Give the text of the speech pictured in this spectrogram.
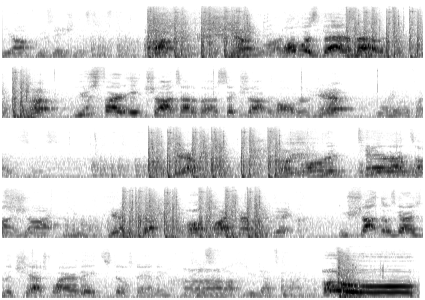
The optimization is too strong. up, yep, What was that about? up, You just fired eight shots out of a six-shot revolver. yep, No, he only fired six. yep, You are a that terrible shot. You yep, yep. Oh, I shot him in the dick. You shot those guys in the chest. Why are they still standing? because Uh, fuck you. That's why. oh.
